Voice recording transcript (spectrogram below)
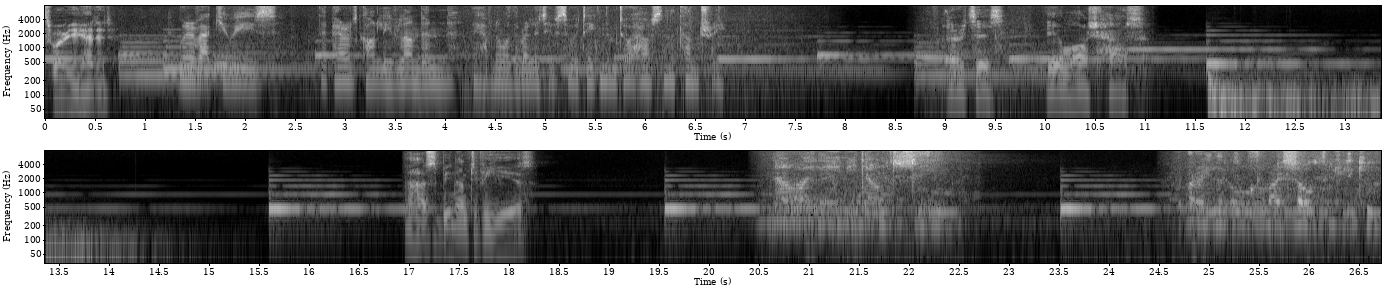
So where are you headed? We're evacuees. Their parents can't leave London. They have no other relatives, so we're taking them to a house in the country. There it is, Eel Marsh House. The house has been empty for years. Now I lay me down to sleep. I pray the Lord my soul to keep.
